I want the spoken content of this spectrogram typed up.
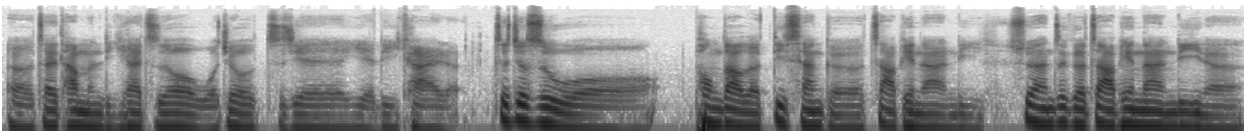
呃，在他们离开之后，我就直接也离开了。这就是我碰到的第三个诈骗的案例。虽然这个诈骗的案例呢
